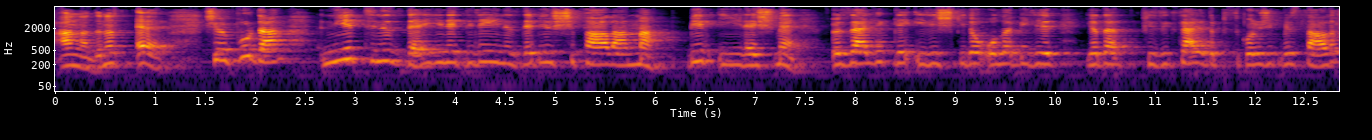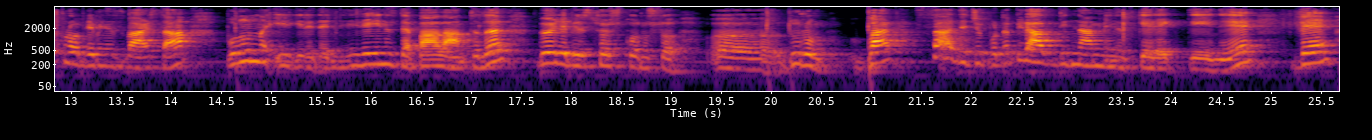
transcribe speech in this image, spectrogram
Anladınız? Evet. Şimdi burada niyetinizde yine dileğinizde bir şifalanma, bir iyileşme, özellikle ilişkide olabilir ya da fiziksel ya da psikolojik bir sağlık probleminiz varsa bununla ilgili de dileğinizle bağlantılı böyle bir söz konusu e, durum var. Sadece burada biraz dinlenmeniz gerektiğini ve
